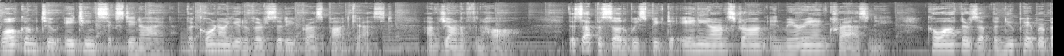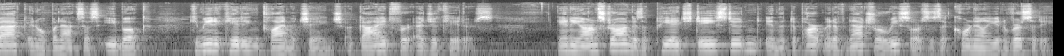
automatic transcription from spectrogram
Welcome to 1869, the Cornell University Press Podcast. I'm Jonathan Hall. This episode, we speak to Annie Armstrong and Marianne Krasny, co authors of the new paperback and open access ebook, Communicating Climate Change A Guide for Educators. Annie Armstrong is a PhD student in the Department of Natural Resources at Cornell University.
